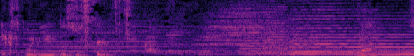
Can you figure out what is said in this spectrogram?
exponiendo su séptima. Vamos.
